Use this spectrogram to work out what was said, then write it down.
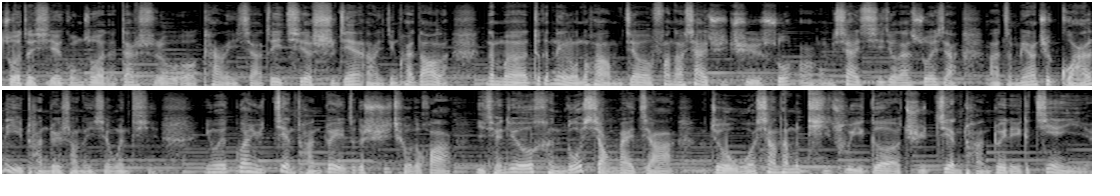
做这些工作的，但是我看了一下这一期的时间啊，已经快到了。那么这个内容的话，我们就放到下一期去说啊。我们下一期就来说一下啊，怎么样去管理团队上的一些问题。因为关于建团队这个需求的话，以前就有很多小卖家，就我向他们提出一个去建团队的一个建议，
